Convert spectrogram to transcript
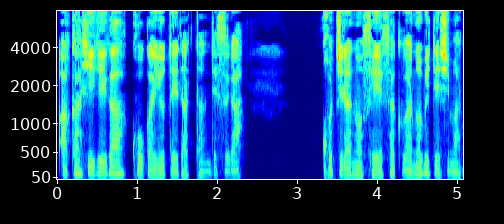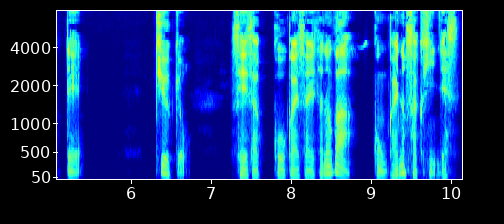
赤ひげが公開予定だったんですが、こちらの制作が伸びてしまって、急遽制作公開されたのが今回の作品です。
